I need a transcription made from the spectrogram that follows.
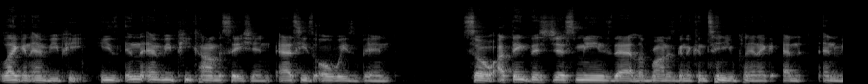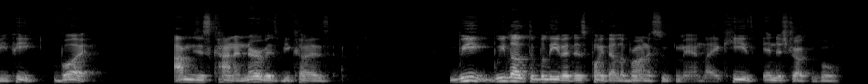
like an MVP. He's in the MVP conversation as he's always been. So I think this just means that LeBron is going to continue playing like an MVP. But I'm just kind of nervous because we we love to believe at this point that LeBron is Superman. Like he's indestructible,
